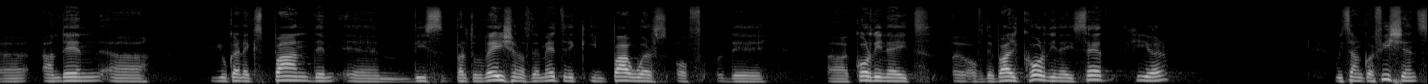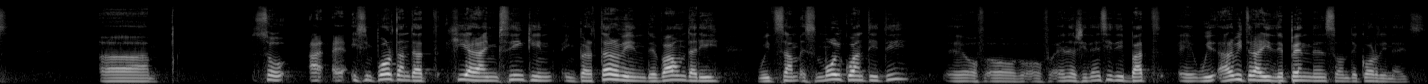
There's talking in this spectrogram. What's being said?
Uh, and then uh, you can expand the, um, this perturbation of the metric in powers of the uh, coordinate uh, of the bulk coordinate set here with some coefficients. Uh, so it's important that here I'm thinking in perturbing the boundary with some small quantity uh, of, of, of, energy density, but uh, with arbitrary dependence on the coordinates.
